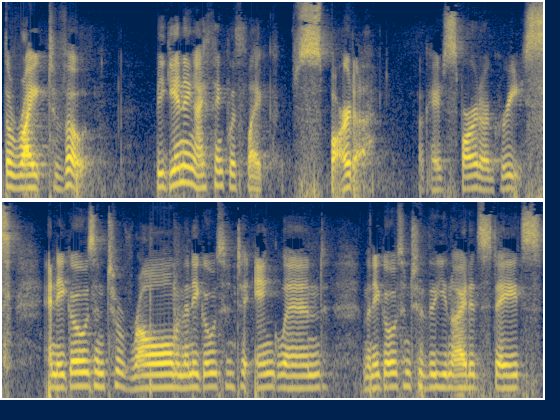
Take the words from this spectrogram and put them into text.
the right to vote, beginning, I think, with like Sparta, okay, Sparta, Greece. And he goes into Rome, and then he goes into England, and then he goes into the United States,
